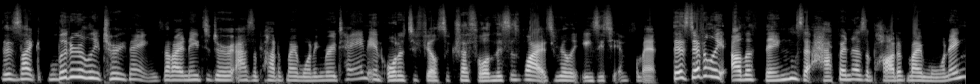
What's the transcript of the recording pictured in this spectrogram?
there's like literally two things that I need to do as a part of my morning routine in order to feel successful. And this is why it's really easy to implement. There's definitely other things that happen as a part of my morning,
